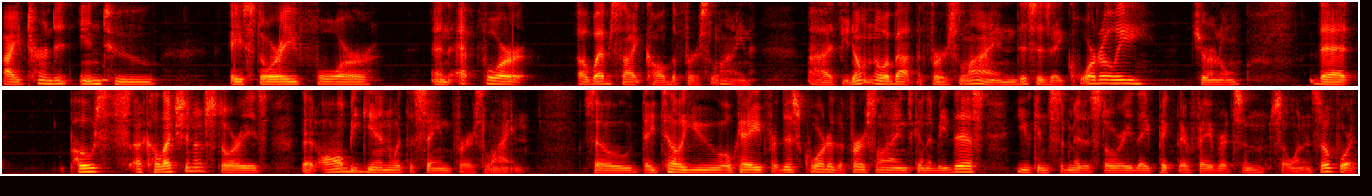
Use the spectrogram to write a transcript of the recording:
I turned it into a story for an for a website called The First Line. Uh, if you don't know about The First Line, this is a quarterly journal that posts a collection of stories that all begin with the same first line. So they tell you, okay, for this quarter, the first line is going to be this. You can submit a story. They pick their favorites and so on and so forth.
